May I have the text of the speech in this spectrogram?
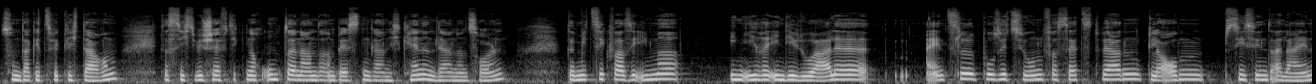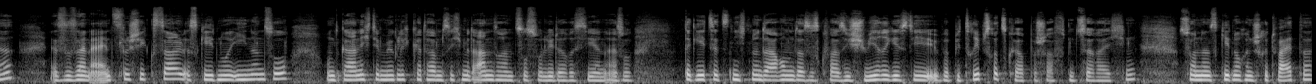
sondern da geht es wirklich darum, dass sich die Beschäftigten auch untereinander am besten gar nicht kennenlernen sollen, damit sie quasi immer in ihre individuelle Einzelposition versetzt werden, glauben, sie sind alleine. Es ist ein Einzelschicksal, es geht nur ihnen so und gar nicht die Möglichkeit haben, sich mit anderen zu solidarisieren. Also da geht es jetzt nicht nur darum, dass es quasi schwierig ist, die über Betriebsratskörperschaften zu erreichen, sondern es geht noch einen Schritt weiter.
